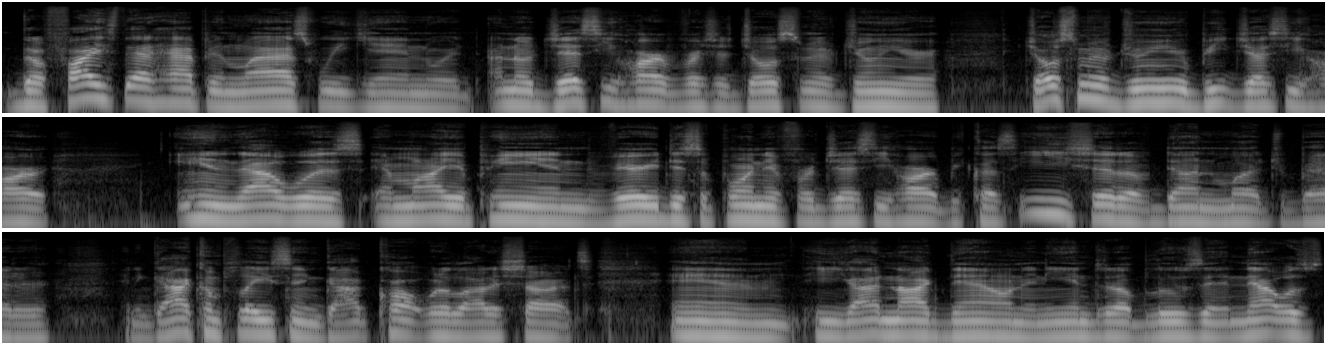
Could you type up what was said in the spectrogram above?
the fights that happened last weekend with I know Jesse Hart versus Joe Smith Jr. Joe Smith Jr. beat Jesse Hart and that was, in my opinion, very disappointing for Jesse Hart because he should have done much better. And he got complacent, got caught with a lot of shots, and he got knocked down and he ended up losing. And that was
